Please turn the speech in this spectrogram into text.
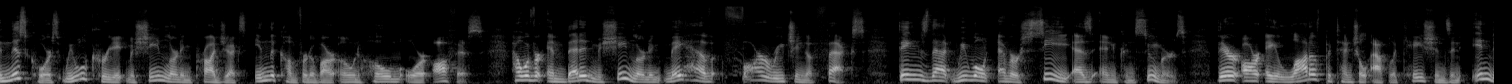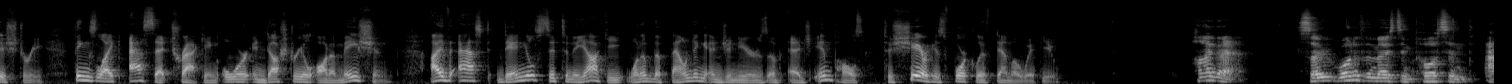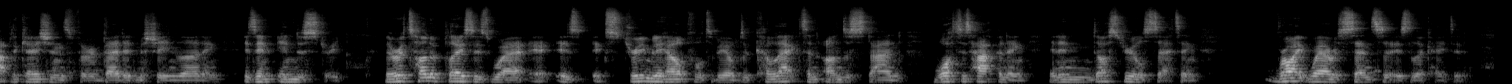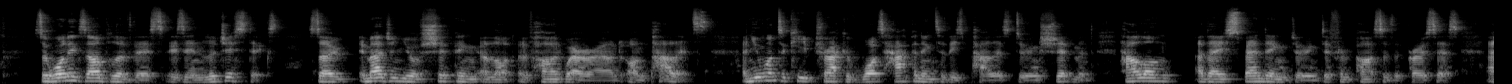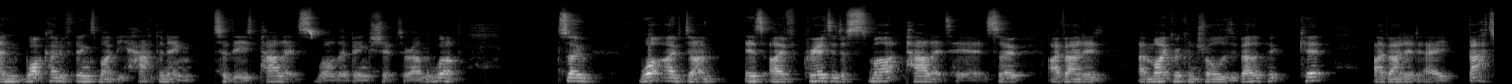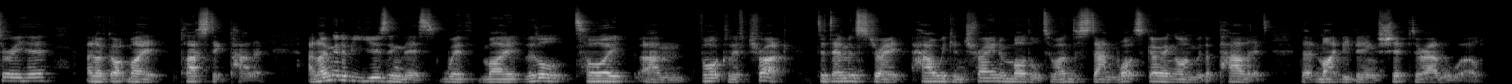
In this course, we will create machine learning projects in the comfort of our own home or office. However, embedded machine learning may have far-reaching effects, things that we won't ever see as end consumers. There are a lot of potential applications in industry, things like asset tracking or industrial automation. I've asked Daniel Situnayake, one of the founding engineers of Edge Impulse, to share his forklift demo with you. Hi there. So one of the most important applications for embedded machine learning is in industry. There are a ton of places where it is extremely helpful to be able to collect and understand what is happening in an industrial setting right where a sensor is located. So one example of this is in logistics. So imagine you're shipping a lot of hardware around on pallets and you want to keep track of what's happening to these pallets during shipment. How long are they spending during different parts of the process? And what kind of things might be happening to these pallets while they're being shipped around the world? So what I've done is I've created a smart pallet here. So I've added a microcontroller developer kit, I've added a battery here, and I've got my plastic pallet. And I'm going to be using this with my little toy um, forklift truck to demonstrate how we can train a model to understand what's going on with a pallet that might be being shipped around the world.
